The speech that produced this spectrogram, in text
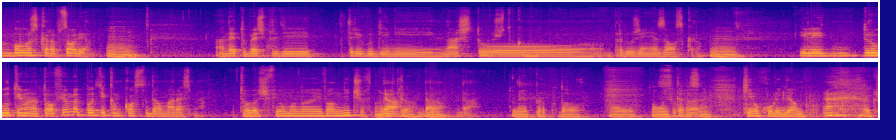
Българска рапсодия. А, дето беше преди 3 години нашето предложение за Оскар. Мгм. Или другото име на този филм е Пътя към Коста Делмаресме. Това беше филма на Иван Ничев, нали Да, така? да, да. Той ми е преподавал. Много, много Супер. интересен. Кинохулиган. Ако,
